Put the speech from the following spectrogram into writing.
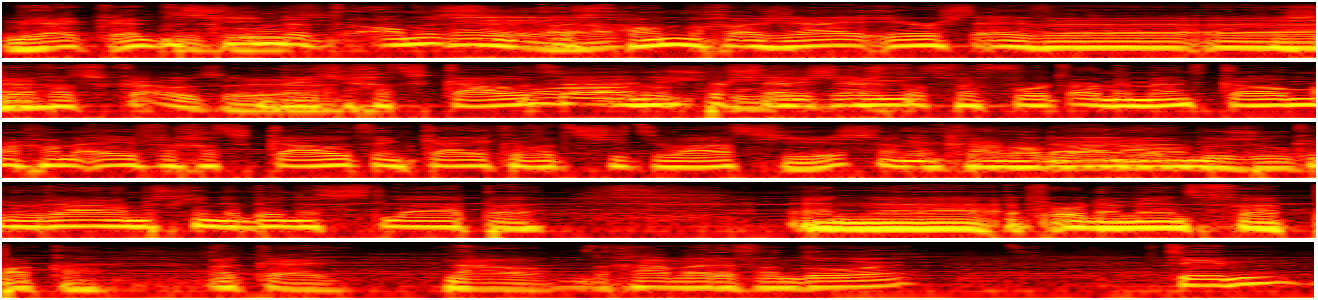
Maar jij kent het Misschien goed. dat anders Ja, ja, ja. is het handig als jij eerst even eh, Dus jij gaat scouten, een ja. beetje gaat scouten. Oh, en niet per se zegt En- dat we voor het ornament komen, maar gewoon even gaat scouten en kijken wat de situatie is. En dan kunnen we, daarna, kunnen we daarna misschien naar binnen slapen en eh, het ornament eh, pakken. Oké, nou, dan gaan we er vandoor. Tim,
